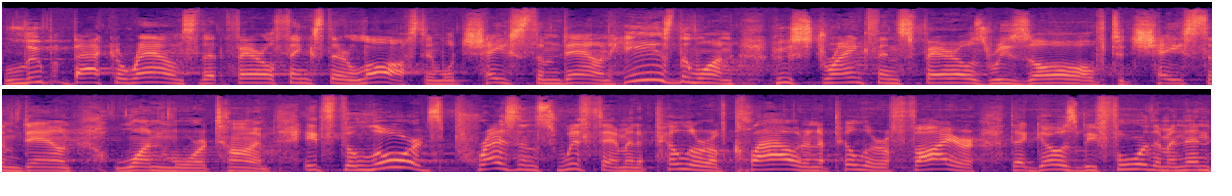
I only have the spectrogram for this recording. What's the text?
loop back around so that Pharaoh thinks they're lost and will chase them down. He's the one who strengthens Pharaoh's resolve to chase them down one more time. It's the Lord's presence with them in a pillar of cloud and a pillar of fire that goes before them and then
